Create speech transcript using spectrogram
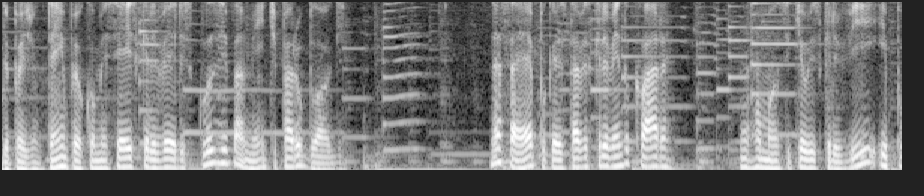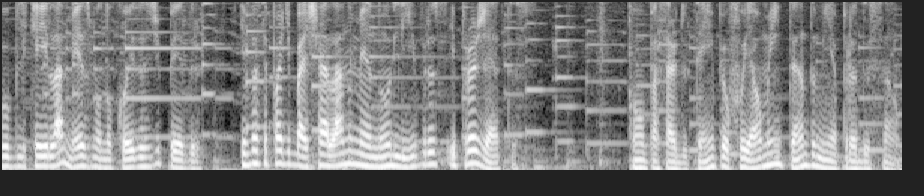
Depois de um tempo, eu comecei a escrever exclusivamente para o blog. Nessa época, eu estava escrevendo Clara, um romance que eu escrevi e publiquei lá mesmo no Coisas de Pedro, e você pode baixar lá no menu Livros e Projetos. Com o passar do tempo, eu fui aumentando minha produção.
